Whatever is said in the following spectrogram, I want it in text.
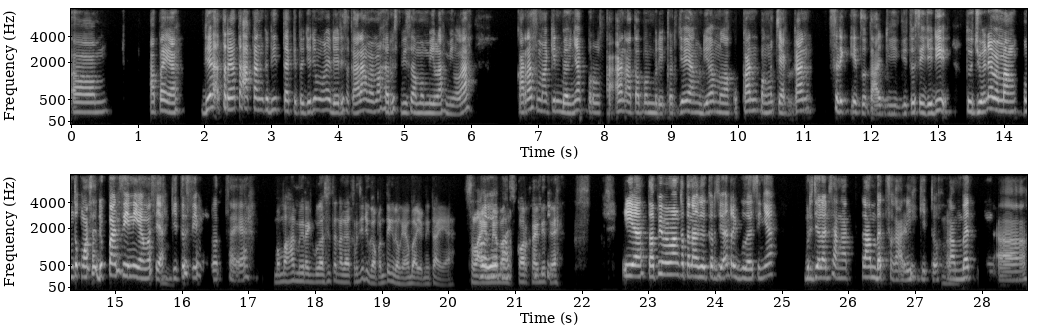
um, apa ya dia ternyata akan kedetek gitu. Jadi mulai dari sekarang memang harus bisa memilah-milah karena semakin banyak perusahaan atau pemberi kerja yang dia melakukan pengecekan slik itu tadi gitu sih. Jadi tujuannya memang untuk masa depan sih ini ya Mas ya. Hmm. Gitu sih menurut saya. Memahami regulasi tenaga kerja juga penting dong ya Mbak Yunita ya. Selain oh, iya, memang skor kredit ya. iya, tapi memang ketenaga kerjaan regulasinya berjalan sangat lambat sekali gitu. Hmm. Lambat uh,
